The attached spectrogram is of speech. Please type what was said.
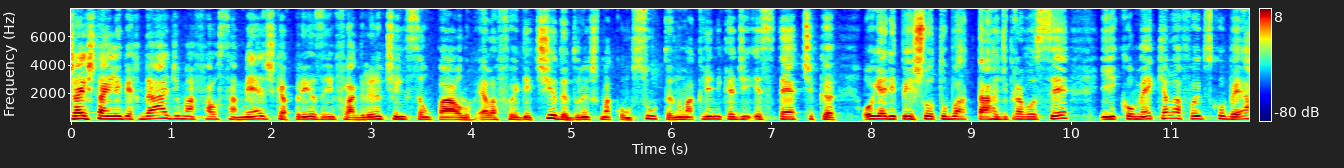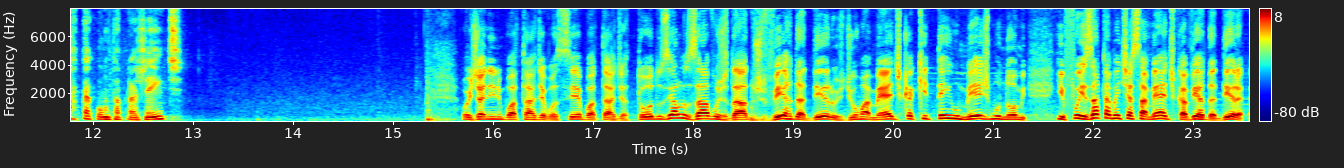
Já está em liberdade uma falsa médica presa em flagrante em São Paulo. Ela foi detida durante uma consulta numa clínica de estética. Oi, Ari Peixoto, boa tarde para você. E como é que ela foi descoberta? Conta para gente. Oi, Janine, boa tarde a você, boa tarde a todos. Ela usava os dados verdadeiros de uma médica que tem o mesmo nome. E foi exatamente essa médica verdadeira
